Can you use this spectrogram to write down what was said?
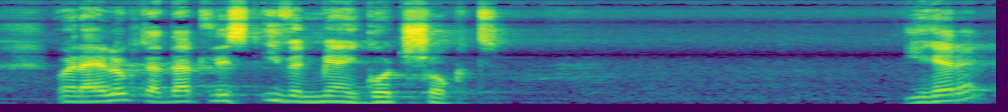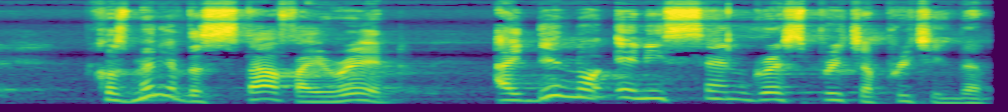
when I looked at that list, even me, I got shocked. You get it? Because many of the stuff I read, I didn't know any same grace preacher preaching them.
